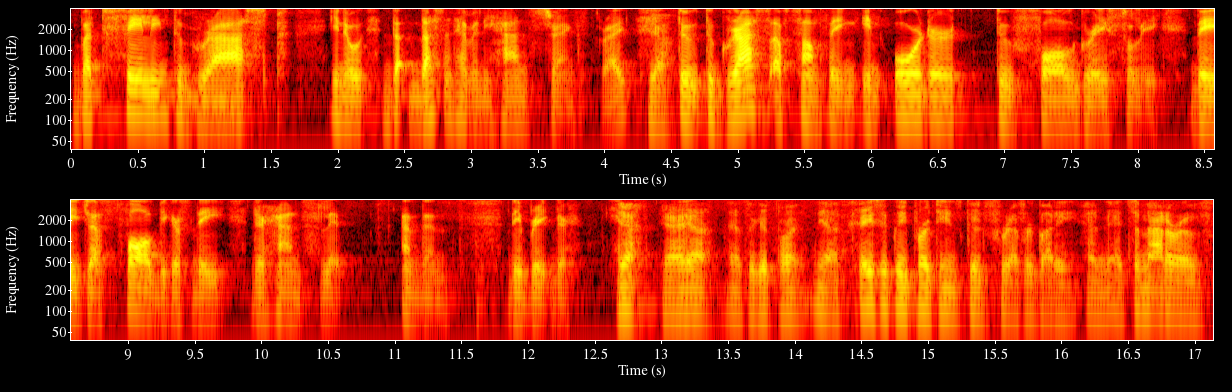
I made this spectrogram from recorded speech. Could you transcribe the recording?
but failing to grasp, you know, that doesn't have any hand strength, right? Yeah. To, to grasp up something in order to fall gracefully. They just fall because they, their hands slip and then they break their Yeah, yeah, yeah. That's a good point. Yeah. Basically, protein's good for everybody, and it's a matter of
